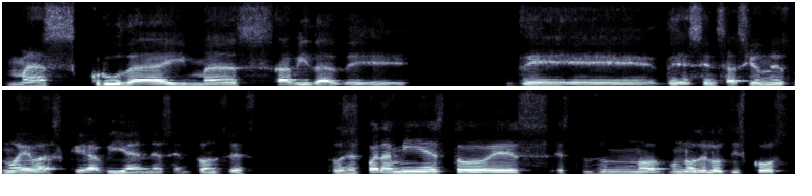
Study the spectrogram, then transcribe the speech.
más cruda y más ávida de, de, sensaciones nuevas que había en ese entonces. Entonces, para mí esto es, esto es uno, uno de los discos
